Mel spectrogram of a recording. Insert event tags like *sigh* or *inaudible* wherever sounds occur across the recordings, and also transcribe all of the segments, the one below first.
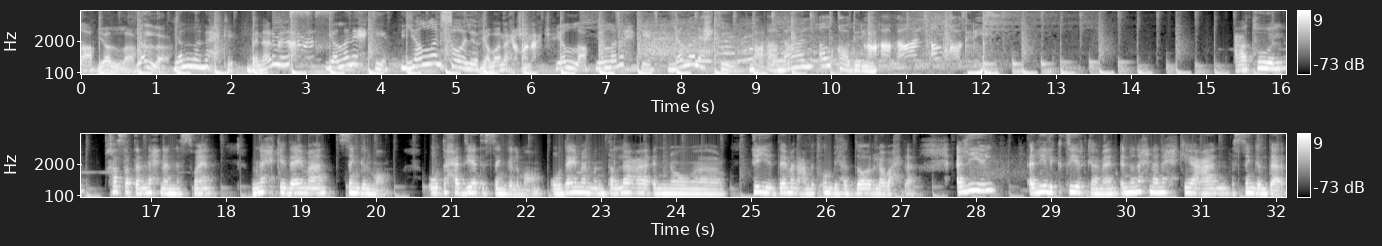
يلا. يلا. يلا. يلا نحكي. بنرمس. يلا نحكي. يلا نسولف. يلا نحكي. يلا يلا. نحكي. يلا نحكي. مع آمال القادري. آمال القادري. عطول خاصة نحن النسوان بنحكي دايما single mom وتحديات ال single mom ودايما بنطلعها إنه آه، هي دايما عم بتقوم بهالدور لوحدها. قليل قليل كتير كمان إنه نحن نحكي عن السنجل داد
